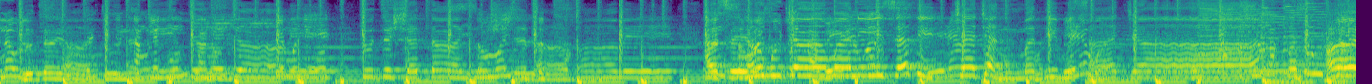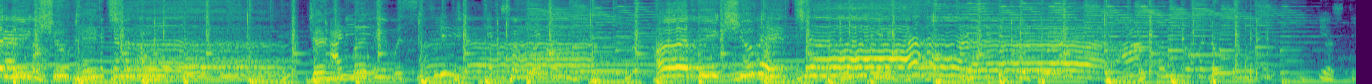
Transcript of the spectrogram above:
जाणवलं. हृदयातून चांगले गुण जाणवले. म्हणजे एक तुझ शतायुष्य. लाभावे. असे वेळेवर- मनी सदिच्छा जन्म दिवसाच्या हार्दिक शुभेच्छा. जन्म दिवसाच्या हार्दिक शुभेच्छा. असते.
